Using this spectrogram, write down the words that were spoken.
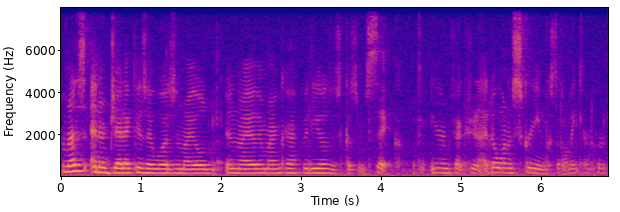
I'm not as energetic as I was in my old in my other Minecraft videos. It's because I'm sick with an ear infection. I don't want to scream because that'll make it hurt.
